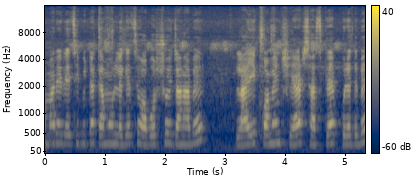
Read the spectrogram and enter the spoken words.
আমার এই রেসিপিটা কেমন লেগেছে অবশ্যই জানাবে। লাইক কমেন্ট শেয়ার সাবস্ক্রাইব করে দেবে।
